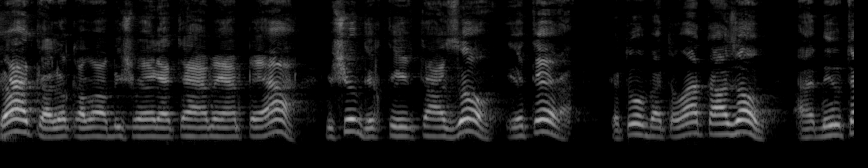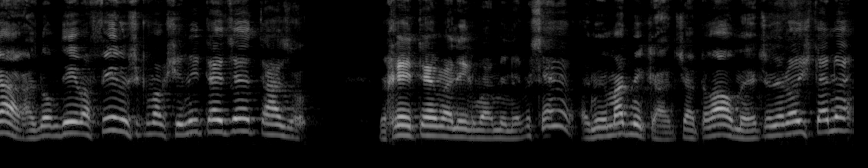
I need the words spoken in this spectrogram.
ועד כאן לא קמה רבי ישמעאל עתה מהפאה, משום דכתיב תעזוב, יתרה. כתוב בתורה תעזוב, מיותר, אז לומדים אפילו שכבר שינית את זה, תעזוב. וכי תמה ליגמר מיני, בסדר, אז נלמד מכאן שהתורה אומרת שזה לא השתנה.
